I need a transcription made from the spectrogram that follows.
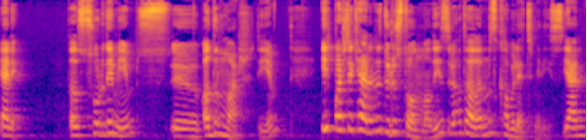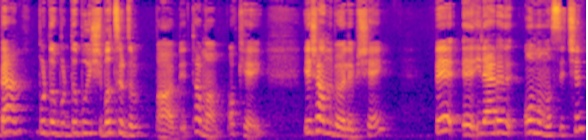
yani e, soru demeyeyim e, adım var diyeyim. İlk başta kendimize dürüst olmalıyız ve hatalarımızı kabul etmeliyiz. Yani ben burada burada bu işi batırdım abi. Tamam, okey. Yaşandı böyle bir şey. Ve e, ileride olmaması için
